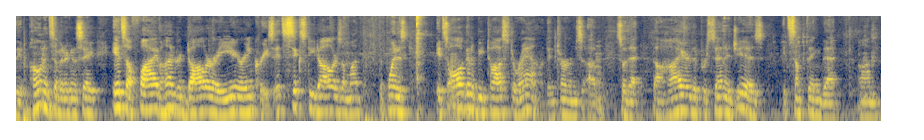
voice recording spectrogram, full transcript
The opponents of it are gonna say, it's a five hundred dollar a year increase, it's sixty dollars a month. The point is, it's all gonna be tossed around in terms of, so that the higher the percentage is, it's something that, um,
